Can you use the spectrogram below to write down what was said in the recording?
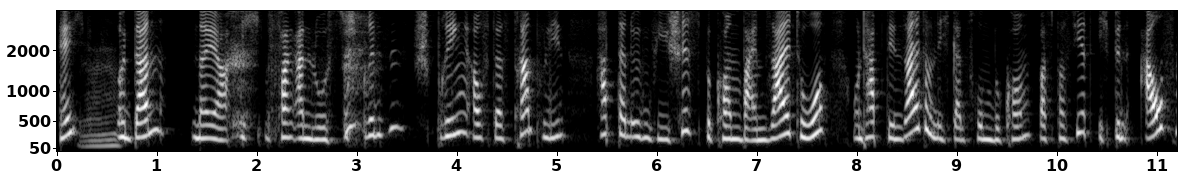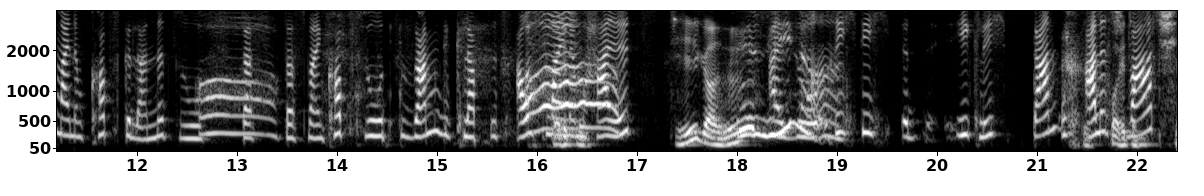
echt? Ja, ja. Und dann, naja, ich fange an loszusprinten, spring auf das Trampolin, hab dann irgendwie Schiss bekommen beim Salto und hab den Salto nicht ganz rumbekommen. Was passiert? Ich bin auf meinem Kopf gelandet, so Oh. dass, dass mein Kopf so zusammengeklappt ist auf Oh. meinem Hals. Hä? Also richtig äh, eklig. Dann alles schwarz.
